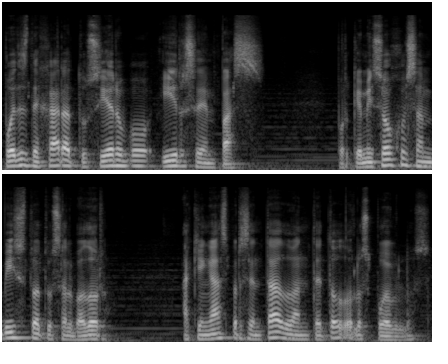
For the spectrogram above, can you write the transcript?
puedes dejar a tu siervo irse en paz porque mis ojos han visto a tu Salvador, a quien has presentado ante todos los pueblos,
